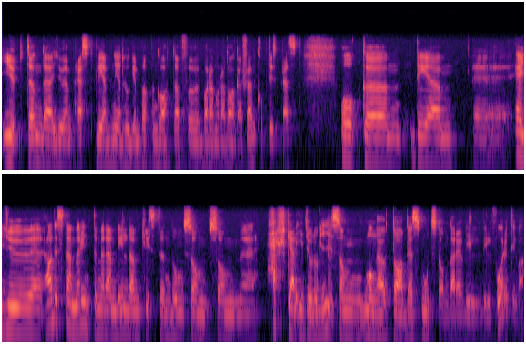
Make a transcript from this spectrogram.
Egypten där ju en präst blev nedhuggen på öppen gata för bara några dagar sedan, koptisk präst. Och ehm, det eh, är ju, eh, ja det stämmer inte med den bild av kristendom som, som eh, härskarideologi som många av dess motståndare vill, vill få det till. Va?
